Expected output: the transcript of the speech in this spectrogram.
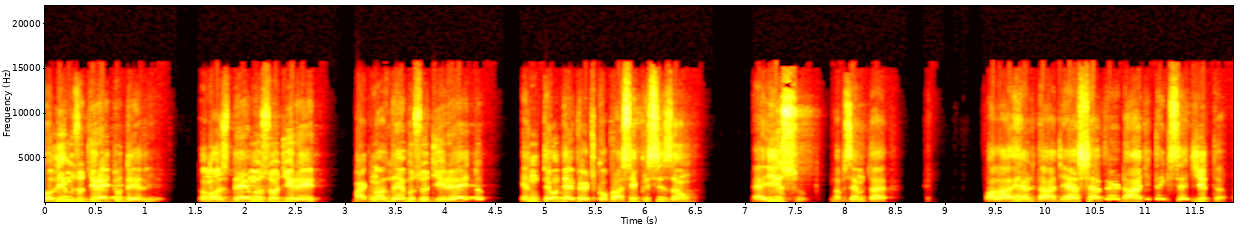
tolimos o direito dele. Então nós demos o direito, mas que nós demos o direito, ele não tem o dever de cobrar sem precisão. É isso. Nós precisamos falar a realidade. Essa é a verdade, tem que ser dita.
